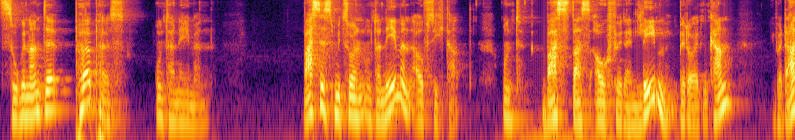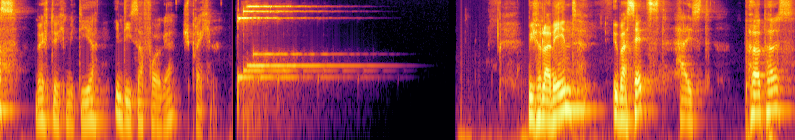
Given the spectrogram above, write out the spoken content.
sogenannte Purpose-Unternehmen. Was es mit solchen Unternehmen auf sich hat und was das auch für dein Leben bedeuten kann, über das möchte ich mit dir in dieser Folge sprechen. Wie schon erwähnt, übersetzt heißt Purpose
